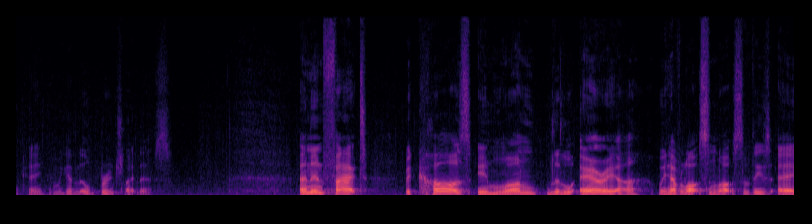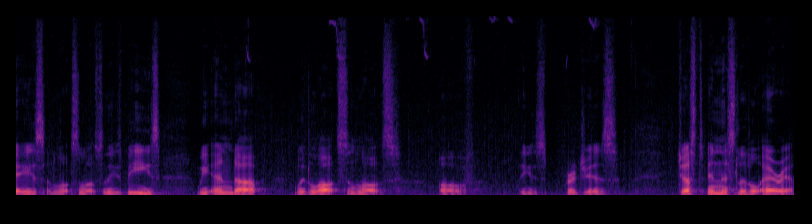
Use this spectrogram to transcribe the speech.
Okay? And we get a little bridge like this. And in fact, because in one little area we have lots and lots of these A's and lots and lots of these B's, we end up with lots and lots of these bridges just in this little area.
